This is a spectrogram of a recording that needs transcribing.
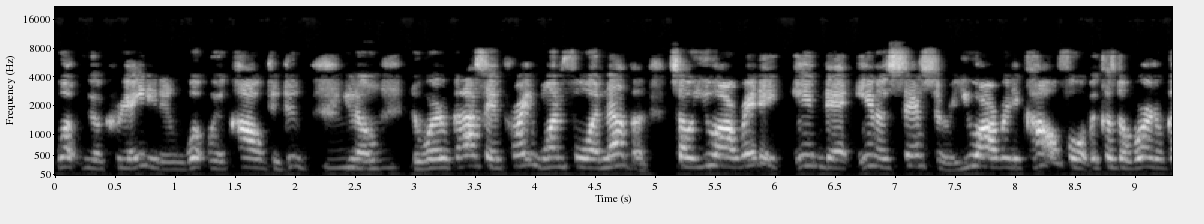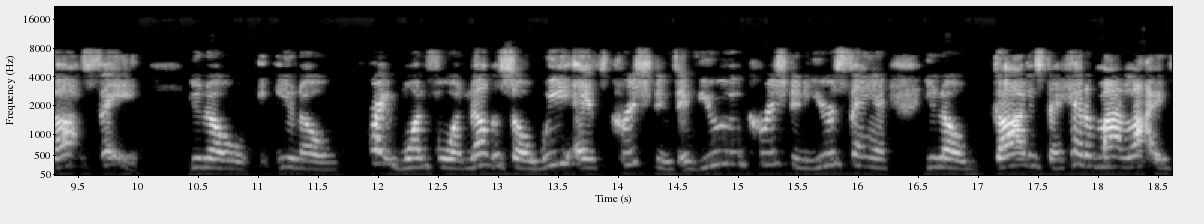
what we are created and what we're called to do. Mm-hmm. You know, mm-hmm. the word of God said, pray one for another. So you already in that intercessory, you already called for it because the word of God said, you know, you know, pray one for another. So we as Christians, if you're a Christian, you're saying, you know, God is the head of my life,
